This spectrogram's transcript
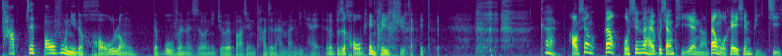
它在包覆你的喉咙的部分的时候，你就会发现它真的还蛮厉害的，那不是喉片可以取代的。看，好像，但我现在还不想体验呢、啊，但我可以先笔记。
